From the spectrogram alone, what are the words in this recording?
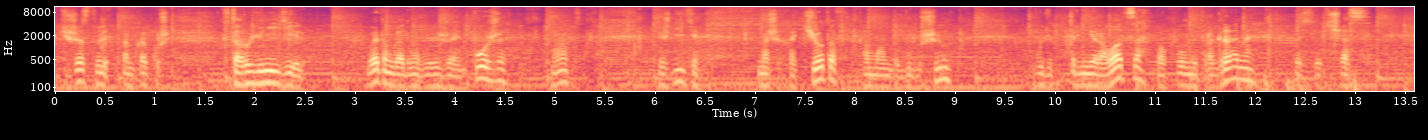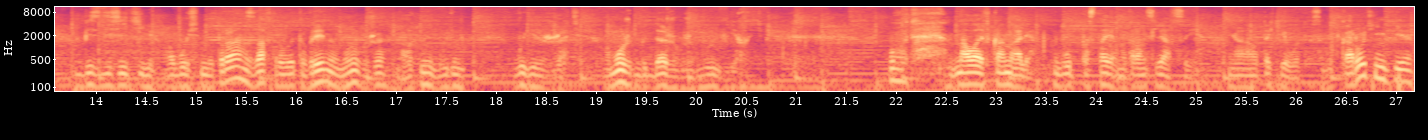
путешествовали там как уж вторую неделю. В этом году мы выезжаем позже. Вот. Ждите наших отчетов. Команда Будушин будет тренироваться по полной программе. То есть вот сейчас без 10, а 8 утра. Завтра в это время мы уже должны будем выезжать. А может быть даже уже будем ехать. Вот, на live-канале будут постоянно трансляции а, вот такие вот коротенькие,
